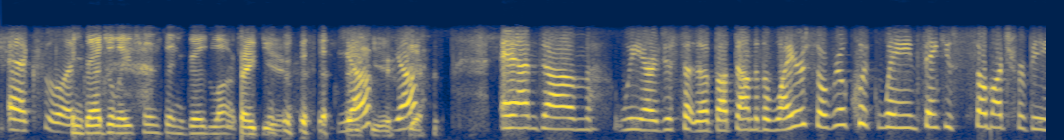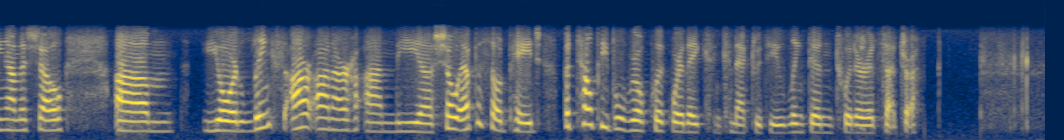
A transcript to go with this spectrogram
Excellent. Congratulations and good luck. Thank you. Yep, Thank you. yep. Yeah. And um, we are just about down to the wire. So, real quick, Wayne, thank you so much for being on the show. Um, your links are on our on the uh, show episode page, but tell people real quick where they can connect with you: LinkedIn, Twitter, etc.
